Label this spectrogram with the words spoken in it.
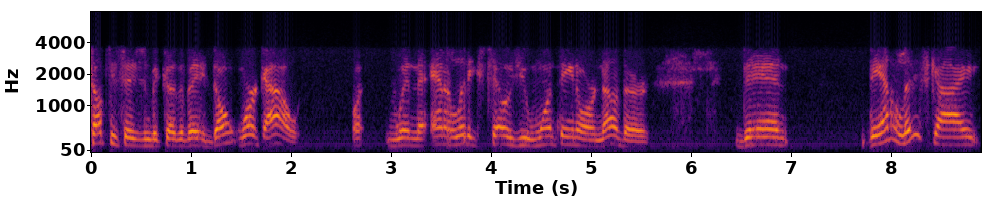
tough decisions, because if they don't work out, when the analytics tells you one thing or another, then the analytics guy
